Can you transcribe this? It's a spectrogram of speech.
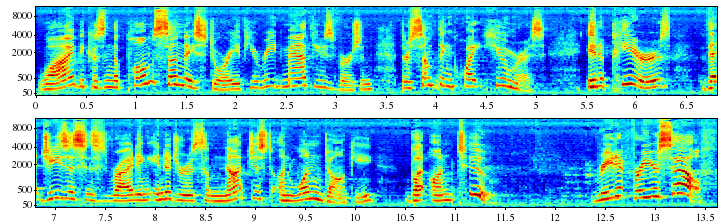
Why? Because in the Palm Sunday story, if you read Matthew's version, there's something quite humorous. It appears that Jesus is riding into Jerusalem not just on one donkey, but on two. Read it for yourself.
